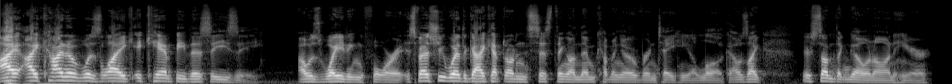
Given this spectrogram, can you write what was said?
I I kind of was like it can't be this easy. I was waiting for it, especially where the guy kept on insisting on them coming over and taking a look. I was like there's something going on here.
